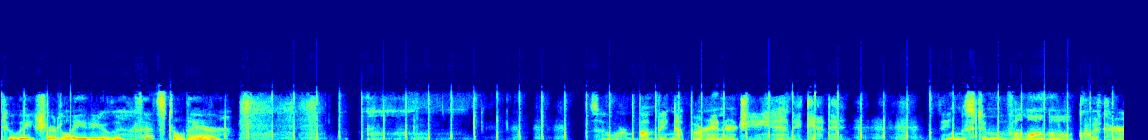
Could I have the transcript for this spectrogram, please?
two weeks later, you're like, is that still there? So we're bumping up our energy to get things to move along a little quicker.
